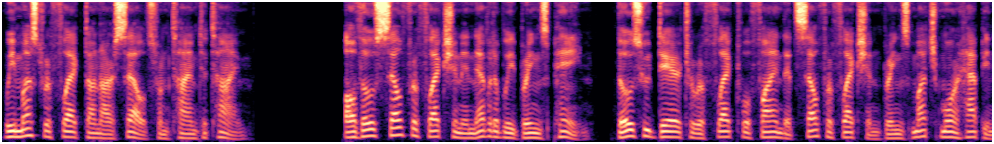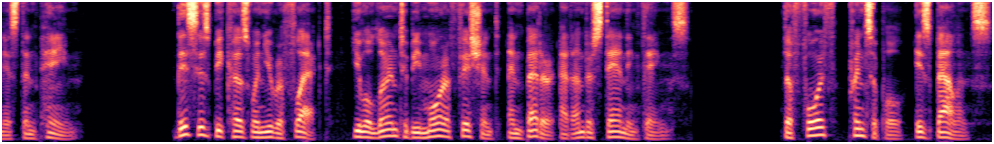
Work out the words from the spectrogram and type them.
we must reflect on ourselves from time to time. Although self-reflection inevitably brings pain, those who dare to reflect will find that self-reflection brings much more happiness than pain. This is because when you reflect, you will learn to be more efficient and better at understanding things. The fourth principle is balance.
